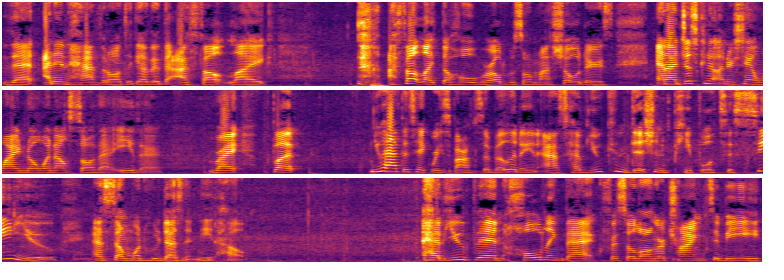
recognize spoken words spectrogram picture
that I didn't have it all together, that I felt like I felt like the whole world was on my shoulders and I just couldn't understand why no one else saw that either. Right? But you have to take responsibility and ask have you conditioned people to see you as someone who doesn't need help? Have you been holding back for so long or trying to be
